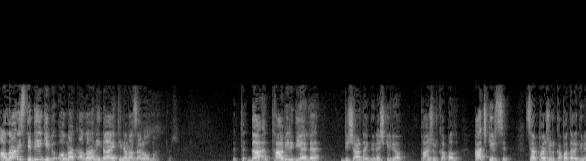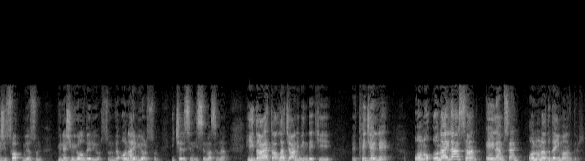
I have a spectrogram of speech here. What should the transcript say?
Allah'ın istediği gibi olmak Allah'ın hidayetine mazhar olmaktır. T- da- tabiri diğerle dışarıdan güneş geliyor, panjur kapalı. Aç girsin. Sen panjuru kapatarak güneşi sokmuyorsun. Güneşe yol veriyorsun ve onaylıyorsun. İçerisinin ısınmasına. Hidayet Allah canibindeki e, tecelli. Onu onaylarsan eylemsel, onun adı da imandır.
